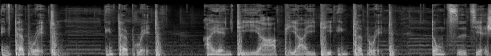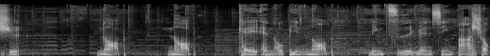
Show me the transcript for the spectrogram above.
，interpret，interpret，i n t e r p r e t，interpret，动词解释，knob，knob，k n o b，knob，名词圆形把手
